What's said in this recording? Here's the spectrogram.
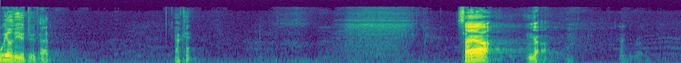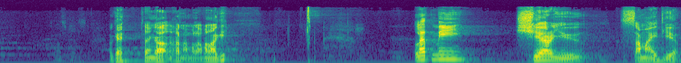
Will you do that? Oke. Okay. Saya nggak. Oke, okay, saya nggak akan lama-lama lagi. Let me share you some idea.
